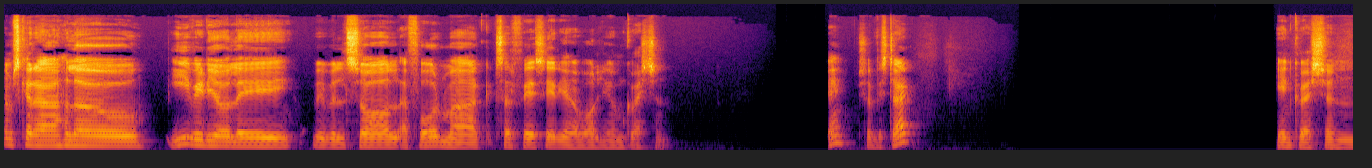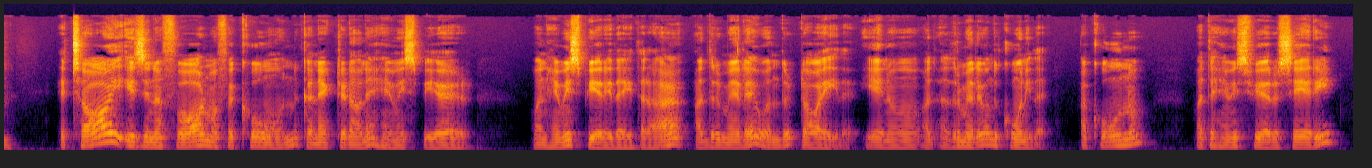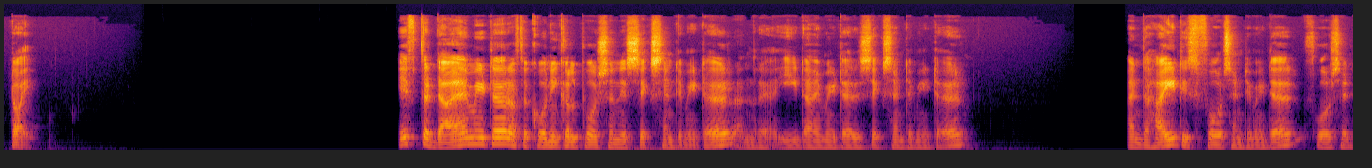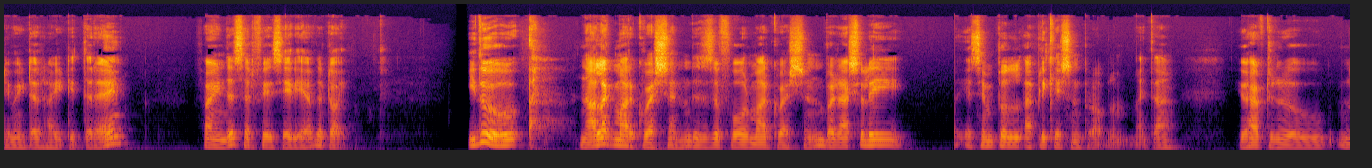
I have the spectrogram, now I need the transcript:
ನಮಸ್ಕಾರ ಹಲೋ ಈ ವಿಡಿಯೋಲಿ we will solve a four mark surface area volume question okay should be start ಏನು question a toy is in a form of a cone connected on a hemisphere ಒಂದು hemisphere ಇದೆ ಈ ಥರ ಅದ್ರ ಮೇಲೆ ಒಂದು ಟಾಯ್ ಇದೆ. ಏನು? ಅದ್ರ ಮೇಲೆ ಒಂದು ಕೋನ್ ಇದೆ. ಆ ಕೋನು ಮತ್ತು ಹೆಮಿಸ್ಪಿಯರ್ ಸೇರಿ toy If the diameter of the conical portion is 6 centimeter, ಅಂದ್ರೆ ಈ diameter is 6 centimeter, and the height is 4 centimeter, 4 centimeter height ಇದ್ದರೆ find the surface area of the toy. ಇದು ನಾಲ್ಕು mark question this is a four mark question but actually A simple application problem ಆಯ್ತಾ you have to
